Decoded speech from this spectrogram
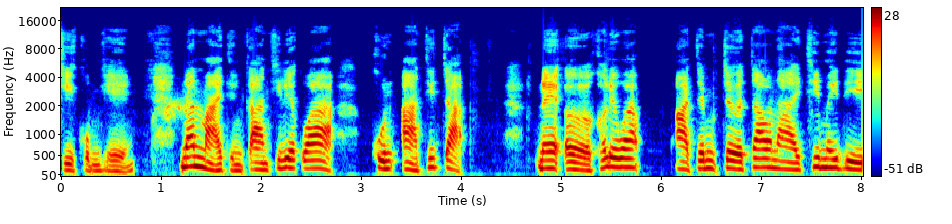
ขี่ข่มเหงนั่นหมายถึงการที่เรียกว่า คุณอาจที่จะในเออเขาเรียกว่าอาจจะเจอเจ้านายที่ไม่ดี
